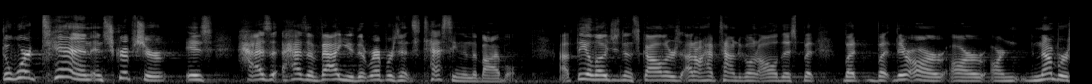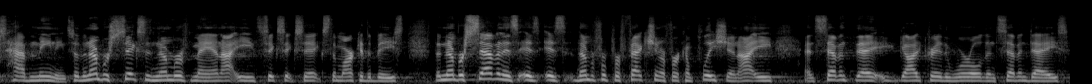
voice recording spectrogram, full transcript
The word 10 in Scripture is, has, has a value that represents testing in the Bible. Uh, theologians and scholars, I don't have time to go into all this, but, but, but there are, are, are numbers have meaning. So the number six is number of man, i.e., 666, the mark of the beast. The number seven is, is, is number for perfection or for completion, i.e., and seventh day, God created the world in seven days.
